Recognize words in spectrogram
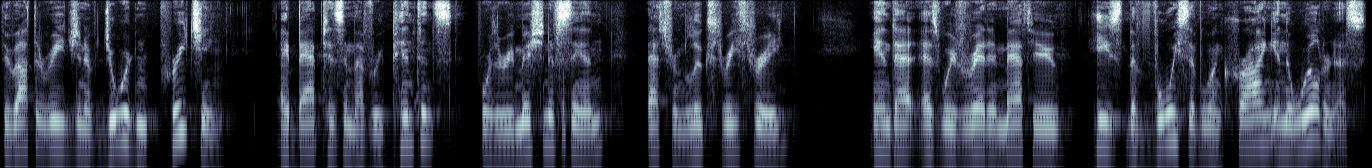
throughout the region of Jordan preaching a baptism of repentance for the remission of sin. That's from Luke 3 3. And that, as we've read in Matthew, he's the voice of one crying in the wilderness,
